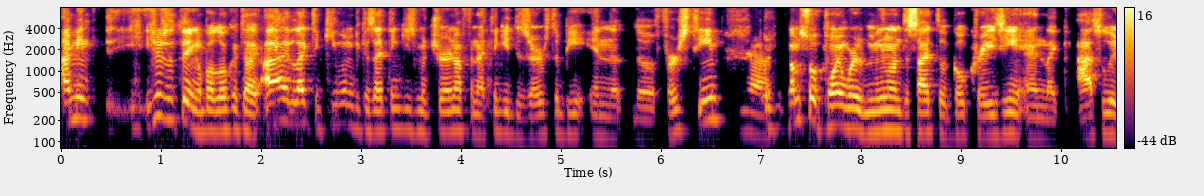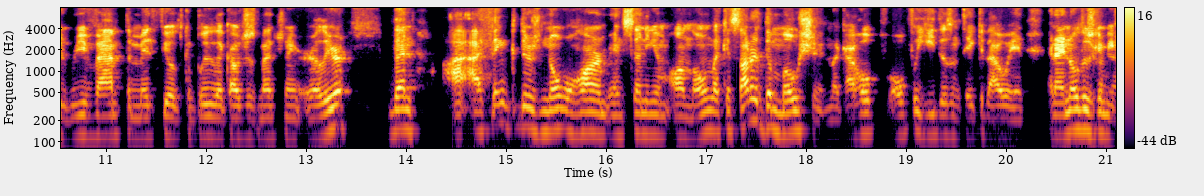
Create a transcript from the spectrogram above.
I mean, here's the thing about Locatelli. I like to keep him because I think he's mature enough and I think he deserves to be in the, the first team. Yeah. But if it comes to a point where Milan decide to go crazy and like absolutely revamp the midfield completely, like I was just mentioning earlier, then I, I think there's no harm in sending him on loan. Like it's not a demotion. Like I hope hopefully he doesn't take it that way. And, and I know there's gonna be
